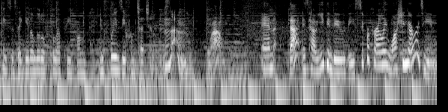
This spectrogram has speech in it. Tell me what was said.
pieces that get a little fluffy from and frizzy from touching them and mm. Wow. And that is how you can do the super curly wash and go routine.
